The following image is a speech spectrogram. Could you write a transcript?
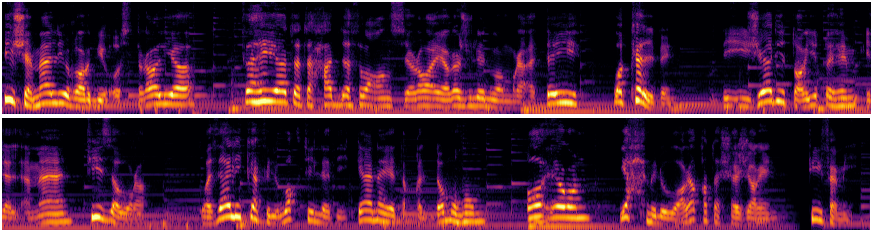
في شمال غرب أستراليا فهي تتحدث عن صراع رجل وامرأتيه وكلب لإيجاد طريقهم إلى الأمان في زورة. وذلك في الوقت الذي كان يتقدمهم طائر يحمل ورقة شجر في فمه.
